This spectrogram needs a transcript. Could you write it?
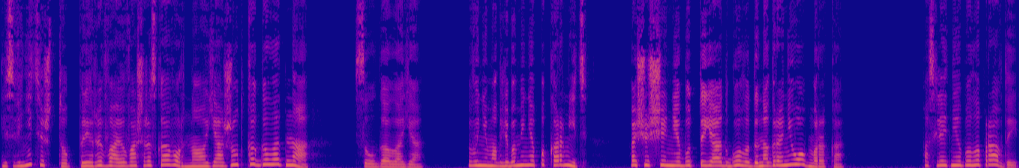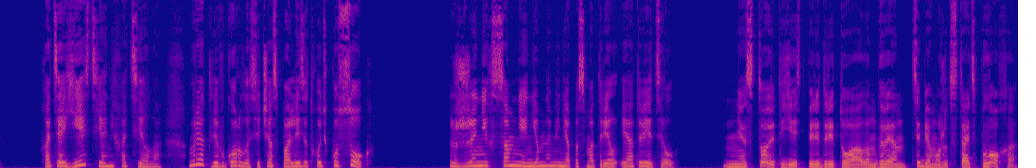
«Извините, что прерываю ваш разговор, но я жутко голодна», — солгала я. Вы не могли бы меня покормить? Ощущение, будто я от голода на грани обморока. Последнее было правдой. Хотя есть я не хотела. Вряд ли в горло сейчас полезет хоть кусок. Жених с сомнением на меня посмотрел и ответил. «Не стоит есть перед ритуалом, Гвен. Тебе может стать плохо.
